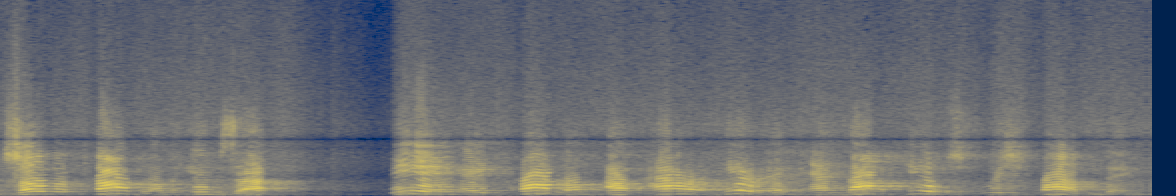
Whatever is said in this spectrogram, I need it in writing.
And so the problem ends up being a problem of our hearing and not his responding.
